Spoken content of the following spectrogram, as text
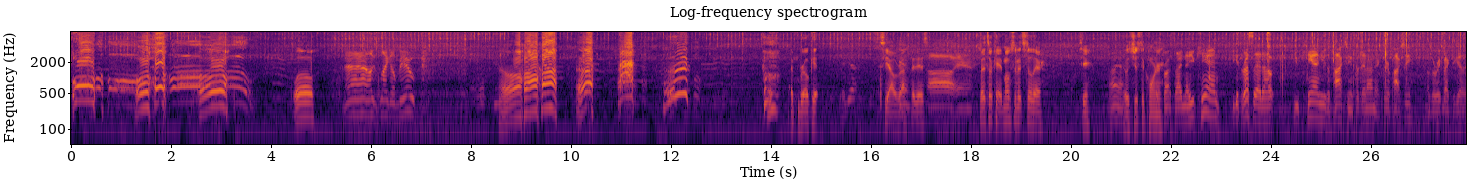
Oh! Oh! Oh! Whoa. That looks like a butte. Oh! Ah! Ah! Ah! I broke it. See how rough it is? Ah, yeah. But it's okay. Most of it's still there. See? Oh, yeah. It was just the corner. front side. Now you can, if you get the rest of that out, you can use epoxy and put that on there, clear epoxy. They'll go right back together.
